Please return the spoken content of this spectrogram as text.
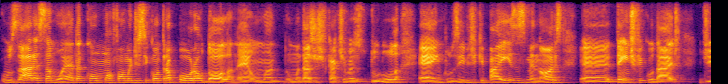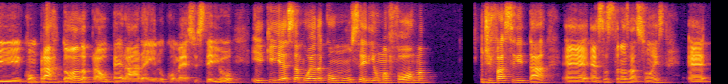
usar essa moeda como uma forma de se contrapor ao dólar, né? Uma, uma das justificativas do Lula é, inclusive, de que países menores é, têm dificuldade de comprar dólar para operar aí no comércio exterior e que essa moeda comum seria uma forma de facilitar é, essas transações é,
